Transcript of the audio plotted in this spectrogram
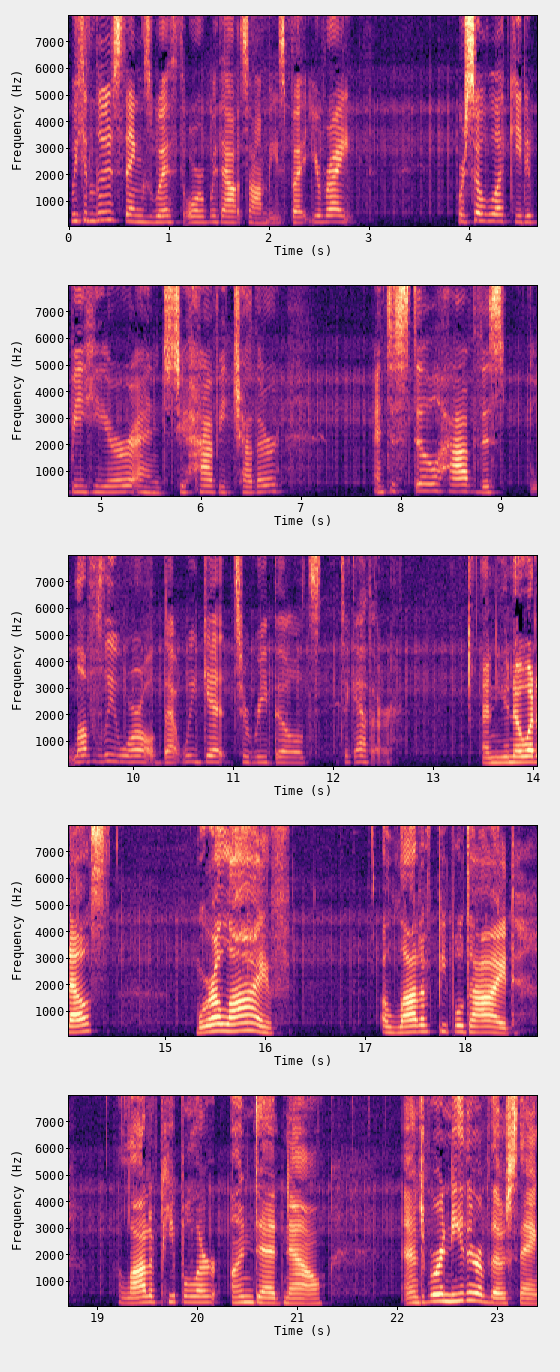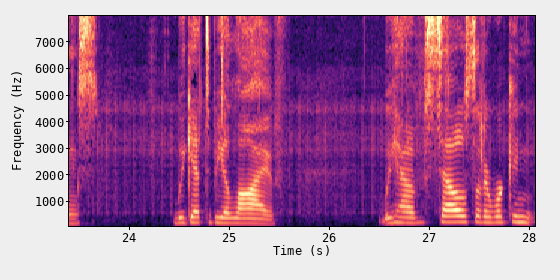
We can lose things with or without zombies, but you're right. We're so lucky to be here and to have each other and to still have this lovely world that we get to rebuild together. And you know what else? We're alive. A lot of people died. A lot of people are undead now. And we're neither of those things. We get to be alive. We have cells that are working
